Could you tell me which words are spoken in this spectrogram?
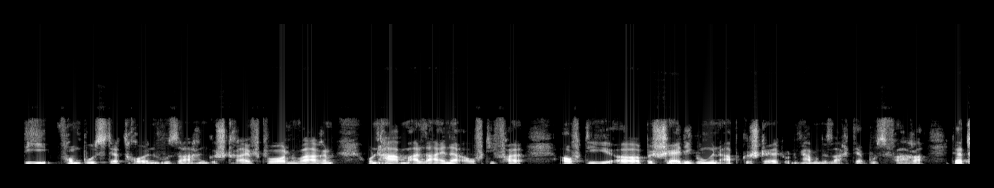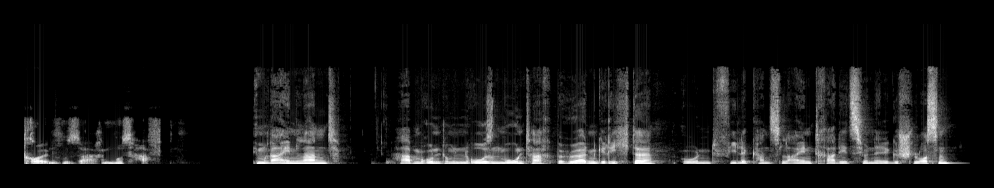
die vom Bus der treuen Husaren gestreift worden waren und haben alleine auf die, auf die äh, Beschädigungen abgestellt und haben gesagt, der Busfahrer der treuen Husaren muss haften. Im Rheinland haben rund um den Rosenmontag Behörden, Gerichte und viele Kanzleien traditionell geschlossen.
